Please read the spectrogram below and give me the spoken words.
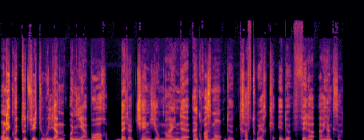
On écoute tout de suite William Oni à bord, Better Change Your Mind, un croisement de Kraftwerk et de Fela, rien que ça.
